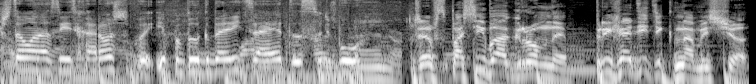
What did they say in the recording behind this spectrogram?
что у нас есть хорошего, и поблагодарить за это судьбу. Джефф, спасибо огромное. Приходите к нам еще.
